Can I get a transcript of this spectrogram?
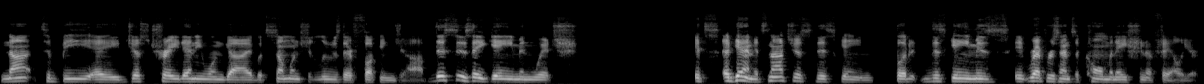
not to be a just trade anyone guy, but someone should lose their fucking job. This is a game in which it's again, it's not just this game, but this game is it represents a culmination of failure.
